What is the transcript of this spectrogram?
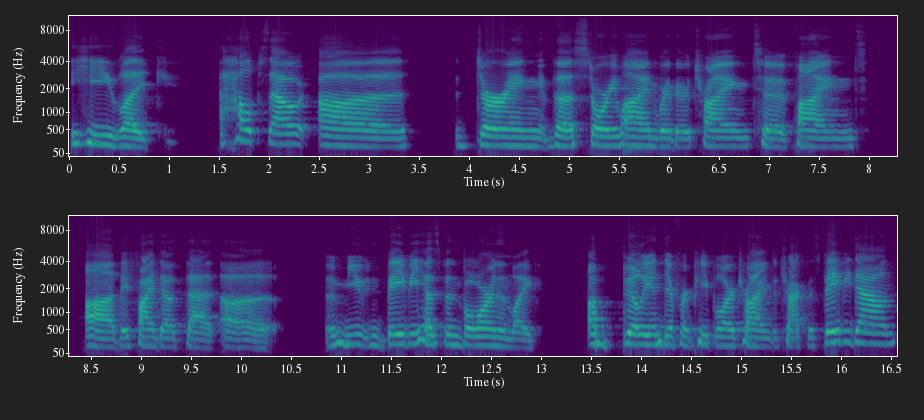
he like helps out uh during the storyline where they're trying to find uh they find out that uh a mutant baby has been born and like a billion different people are trying to track this baby down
